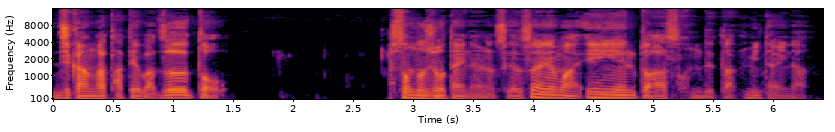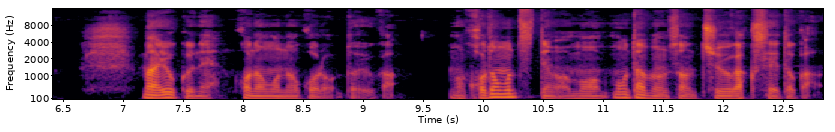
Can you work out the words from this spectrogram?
時間が経てばずっと、その状態になるんですけど、それでまあ延々と遊んでたみたいな。まあよくね、子供の頃というか、まあ子供っつってももう、もう多分その中学生とか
